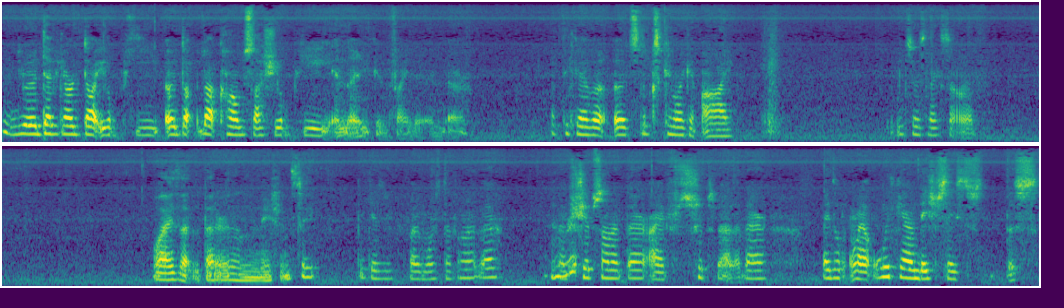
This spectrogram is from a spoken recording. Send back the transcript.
You go to deviantart.elp, uh, dot, dot com slash elp, and then you can find it in there. I think I have a, it looks kind of like an eye. It says next to Earth, Why is that better than the nation state? because you can find more stuff on it there. I have ships on it there. I have ships about it there. I don't. My only thing on NationStates is this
